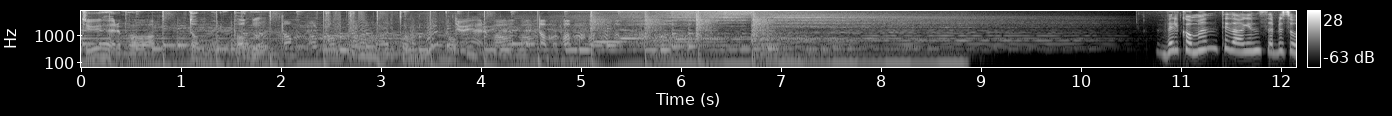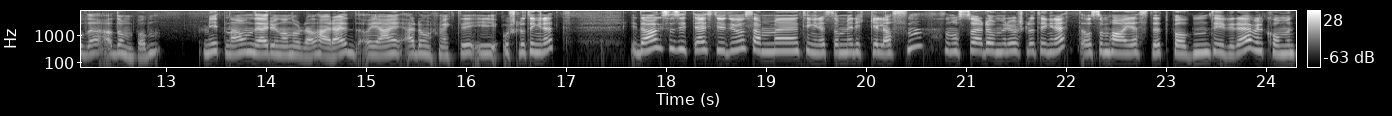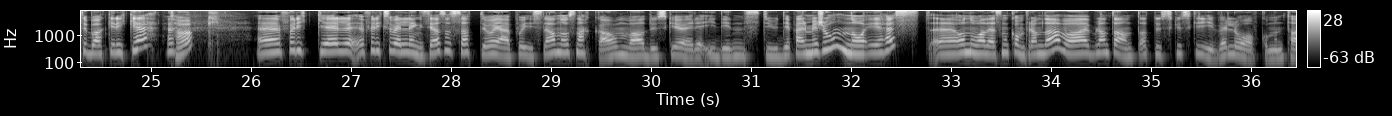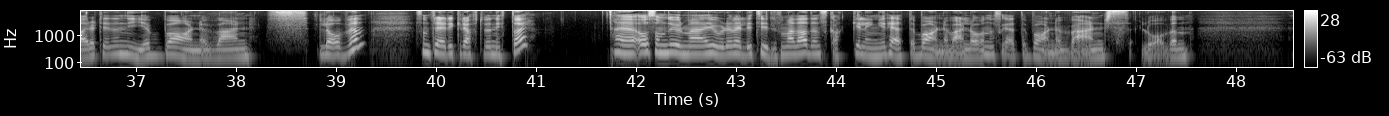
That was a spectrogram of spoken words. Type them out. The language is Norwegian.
Du hører på Dommerpodden. Du hører på Dommerpodden. Velkommen til dagens episode av Dommerpodden. Mitt navn det er Runa Nordahl Hereid, og jeg er dommersmektig i Oslo tingrett. I dag så sitter jeg i studio sammen med tingrettsdommer Rikke Lassen, som også er dommer i Oslo tingrett, og som har gjestet podden tidligere. Velkommen tilbake, Rikke. Takk. Eh, For ikke, for ikke så veldig lenge siden så satt du og jeg på Island og snakka om hva du skulle gjøre i din studiepermisjon nå i høst. Eh, Og noe av det som kom fram da, var blant annet at du skulle skrive lovkommentarer til den nye barnevernsloven, som trer i kraft ved nyttår. Eh, Og som du gjorde, meg, gjorde det veldig tydelig for meg da, den skal ikke lenger hete barnevernloven, den skal hete barnevernsloven.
